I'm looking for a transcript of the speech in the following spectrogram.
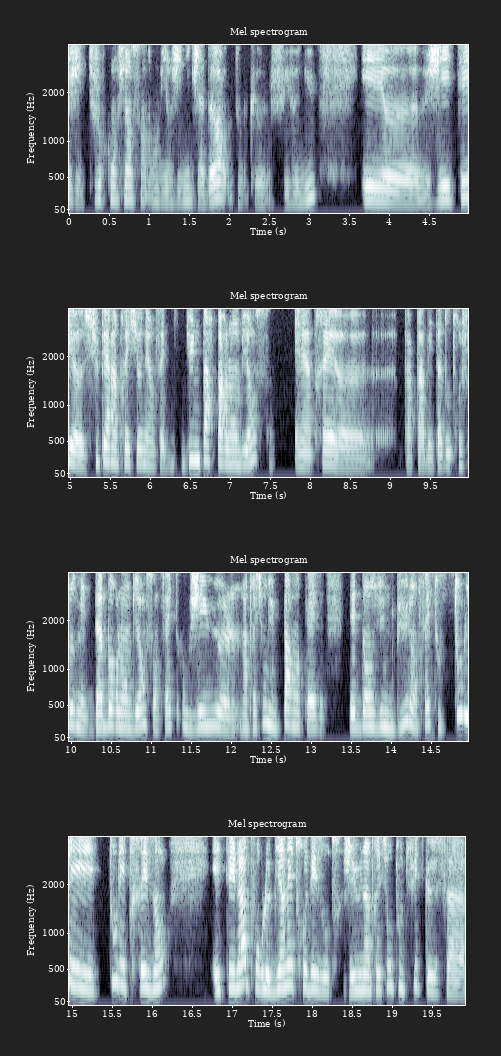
j'ai toujours confiance en, Virginie que j'adore, donc je suis venue. Et j'ai été super impressionnée en fait. D'une part par l'ambiance, et après par, par, des tas d'autres choses, mais d'abord l'ambiance en fait, où j'ai eu l'impression d'une parenthèse, d'être dans une bulle en fait, où tous les, tous les présents étaient là pour le bien-être des autres. J'ai eu l'impression tout de suite que ça,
